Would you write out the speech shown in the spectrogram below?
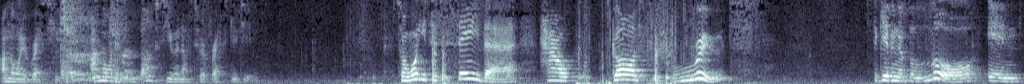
I'm the one who rescued you. I'm the one who loves you enough to have rescued you. So I want you to see there how God roots the giving of the law in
